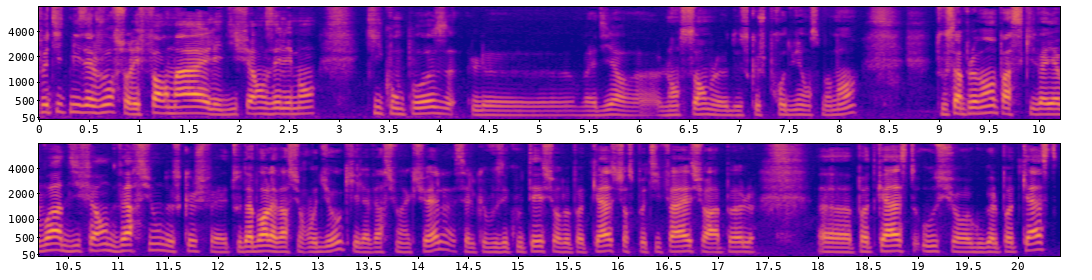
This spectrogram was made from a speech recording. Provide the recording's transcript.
petites mises à jour sur les formats et les différents éléments qui composent le, on va dire, l'ensemble de ce que je produis en ce moment. Tout simplement parce qu'il va y avoir différentes versions de ce que je fais. Tout d'abord la version audio, qui est la version actuelle, celle que vous écoutez sur le podcast, sur Spotify, sur Apple euh, Podcast ou sur Google Podcast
